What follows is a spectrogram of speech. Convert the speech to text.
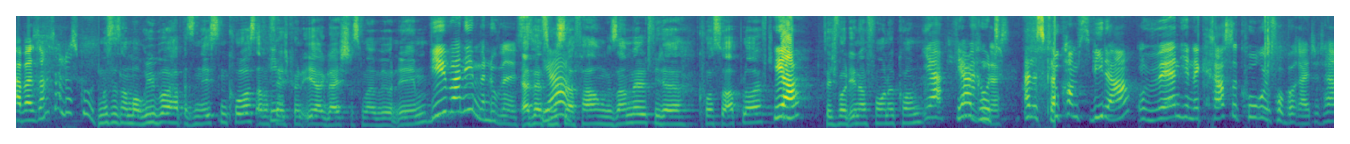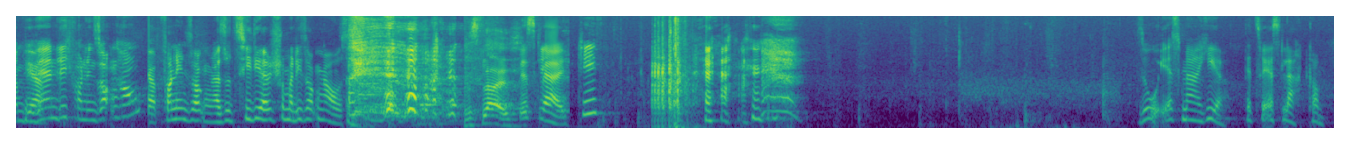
Aber sonst alles gut. Ich muss jetzt nochmal rüber, hab jetzt den nächsten Kurs, aber vielleicht könnt ihr ja gleich das mal übernehmen. Wir übernehmen, wenn du willst. Ihr habt jetzt Ja. ein bisschen Erfahrung gesammelt, wie der Kurs so abläuft. Ja. Vielleicht wollt ihr nach vorne kommen. Ja, Ja, gut. Das. Alles klar. Du kommst wieder und wir werden hier eine krasse Choreo vorbereitet haben. Wir Ja. werden dich von den Socken hauen. Ja, von den Socken. Also zieh dir schon mal die Socken aus. Bis gleich. Bis gleich. Tschüss. So, erstmal hier. Wer zuerst lacht, komm.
